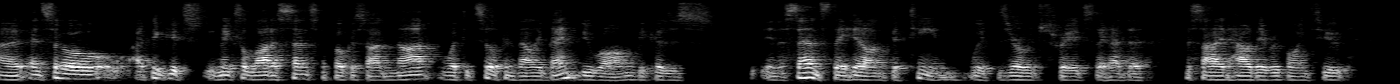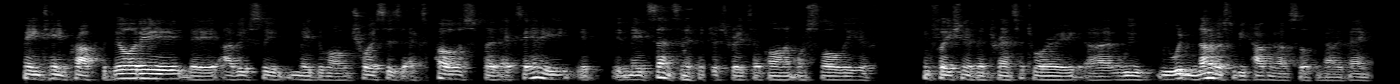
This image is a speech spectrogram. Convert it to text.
Uh, and so I think it's it makes a lot of sense to focus on not what did Silicon Valley Bank do wrong because in a sense they hit on 15 with zero interest rates. They had to decide how they were going to maintain profitability. They obviously made the wrong choices ex post, but ex ante, it, it made sense. And if interest rates had gone up more slowly, if inflation had been transitory, uh, we, we wouldn't, none of us would be talking about Silicon Valley Bank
